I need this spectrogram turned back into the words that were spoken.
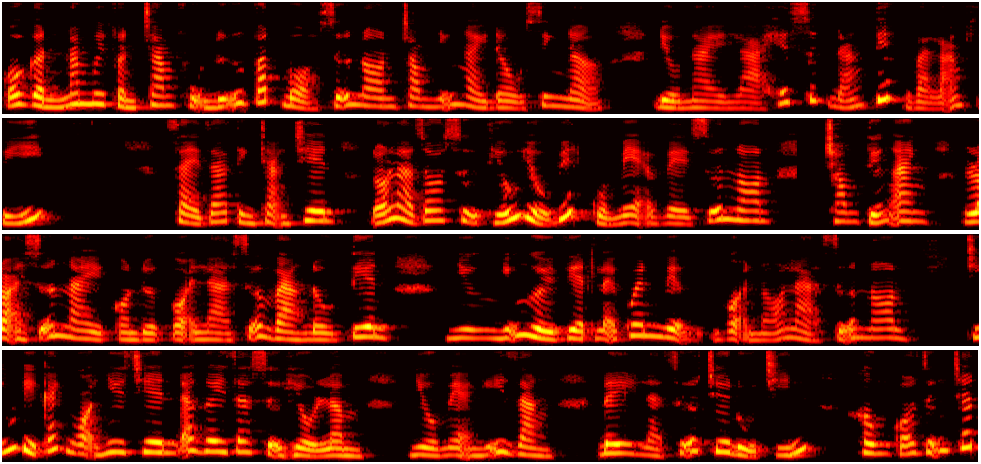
có gần 50% phụ nữ vắt bỏ sữa non trong những ngày đầu sinh nở. Điều này là hết sức đáng tiếc và lãng phí. Xảy ra tình trạng trên đó là do sự thiếu hiểu biết của mẹ về sữa non. Trong tiếng Anh, loại sữa này còn được gọi là sữa vàng đầu tiên, nhưng những người Việt lại quen miệng gọi nó là sữa non. Chính vì cách gọi như trên đã gây ra sự hiểu lầm, nhiều mẹ nghĩ rằng đây là sữa chưa đủ chín, không có dưỡng chất,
